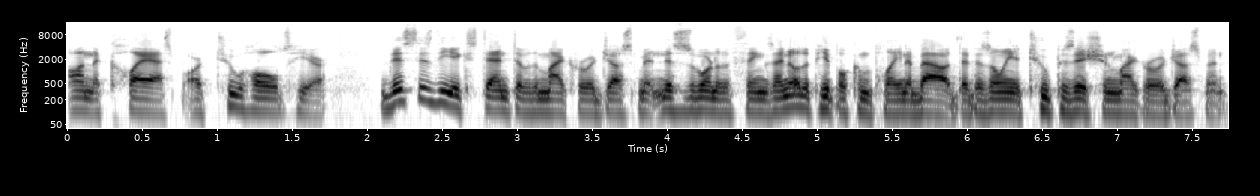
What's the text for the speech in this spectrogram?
on the clasp are two holes here. This is the extent of the micro adjustment, and this is one of the things I know that people complain about, that there's only a two-position micro adjustment.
